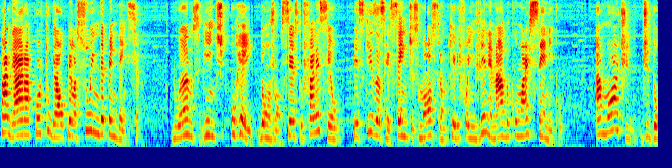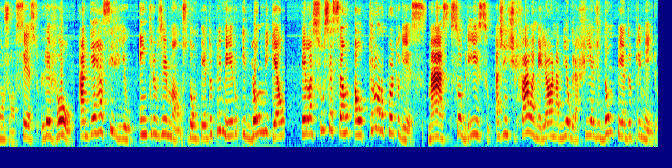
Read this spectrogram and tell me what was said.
pagar a Portugal pela sua independência. No ano seguinte, o rei Dom João VI faleceu Pesquisas recentes mostram que ele foi envenenado com arsênico. A morte de Dom João VI levou à guerra civil entre os irmãos Dom Pedro I e Dom Miguel pela sucessão ao trono português. Mas sobre isso a gente fala melhor na biografia de Dom Pedro I.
